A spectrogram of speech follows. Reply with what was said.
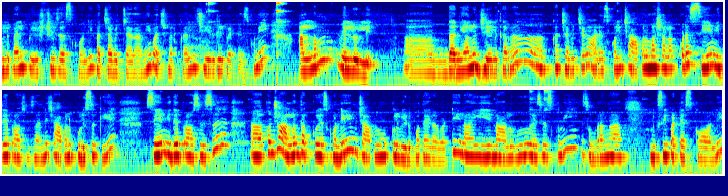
ఉల్లిపాయలు పేస్ట్ చేసేసుకోవాలి కచ్చాబిచ్చా కానీ పచ్చిమిరపకాయలు చీరికలు పెట్టేసుకుని అల్లం వెల్లుల్లి ధనియాలు జీలకర్ర కచ్చబిచ్చగా ఆడేసుకోవాలి. చేపల మసాలాకు కూడా సేమ్ ఇదే ప్రాసెస్ అండి. చేపల పులుసుకి సేమ్ ఇదే ప్రాసెస్. కొంచెం అల్లం తక్కువ వేసుకోండి. చేపల ముక్కలు విడిపోతాయి కాబట్టి ఇలా ఈ నాలుగు వేసేసుకుని శుభ్రంగా మిక్సీ పట్టేసుకోవాలి.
